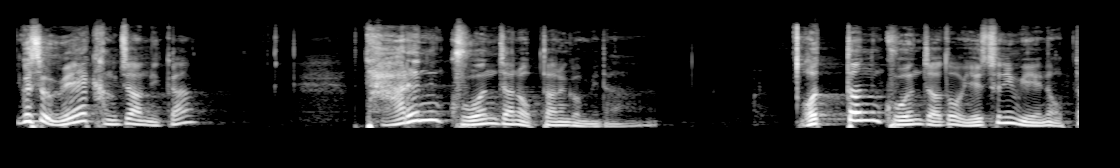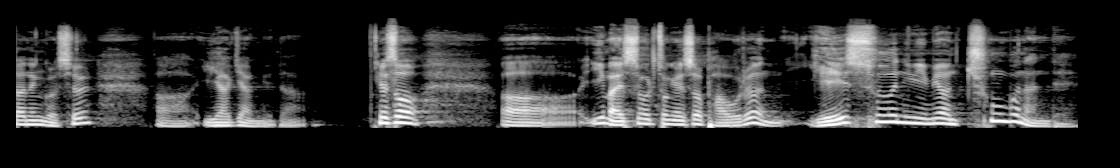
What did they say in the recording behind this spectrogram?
이것을 왜 강조합니까? 다른 구원자는 없다는 겁니다. 어떤 구원자도 예수님 외에는 없다는 것을 어, 이야기합니다. 그래서 어, 이 말씀을 통해서 바울은 예수님이면 충분한데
